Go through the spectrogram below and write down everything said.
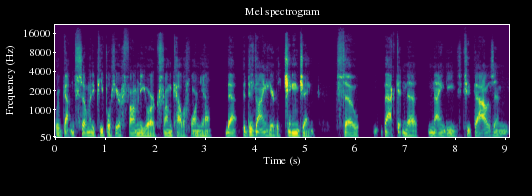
We've gotten so many people here from New York, from California, that the design here is changing. So back in the 90s, 2000s,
